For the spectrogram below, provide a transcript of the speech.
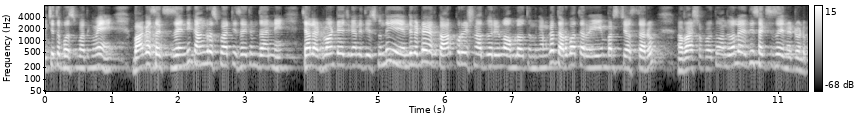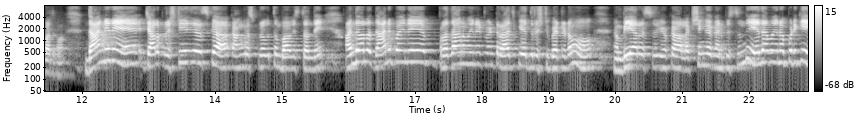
ఉచిత బస్సు పథకమే బాగా సక్సెస్ అయింది. కాంగ్రెస్ పార్టీ సైతం దాన్ని చాలా అడ్వాంటేజ్గానే తీసుకుంది. ఎందుకంటే అది కార్పొరేషన్ ఆధ్వర్యంలో అమలు అవుతుంది కనుక తర్వాత రీఎంబర్స్ చేస్తారు రాష్ట్ర ప్రభుత్వం. అందువల్ల ఇది సక్సెస్ అయినటువంటి పథకం. దానినే చాలా సీరియస్గా కాంగ్రెస్ ప్రభుత్వం భావిస్తుంది. అందువల్ల దానిపైనే ప్రధానమైనటువంటి రాజకీయ దృష్టి పెట్టడం బీఆర్ఎస్ యొక్క లక్ష్యంగా కనిపిస్తుంది. ఏదేమైనప్పటికీ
